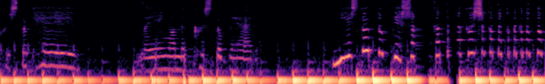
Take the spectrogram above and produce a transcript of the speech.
Crystal cave, laying on the crystal bed. School.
